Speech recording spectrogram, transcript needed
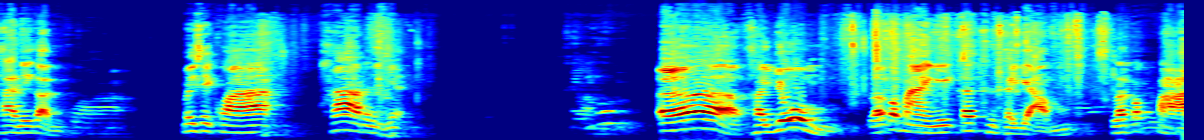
ท่านี้ก่อน ไม่ใช่คว้าท่ามันอย่างเงี้ย เออ ขยุ่ม แล้วก็มาอย่างงี้ก็คือขยำแล้วก็ปา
